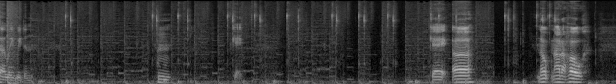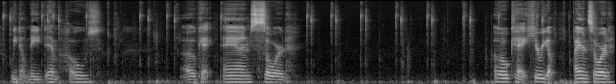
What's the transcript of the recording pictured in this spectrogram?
sadly we didn't. Hmm. Okay. Okay, uh... Nope, not a hoe. We don't need them hoes. Okay, and sword. Okay, here we go. Iron sword.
